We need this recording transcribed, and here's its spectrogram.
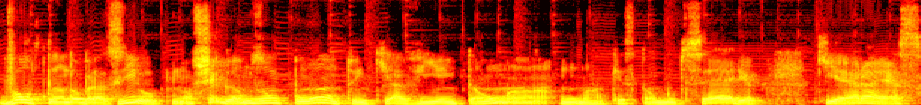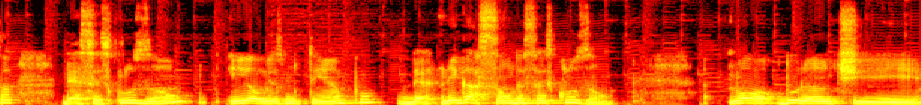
voltando ao Brasil, nós chegamos a um ponto em que havia então uma, uma questão muito séria, que era essa dessa exclusão e ao mesmo tempo negação dessa exclusão. No, durante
